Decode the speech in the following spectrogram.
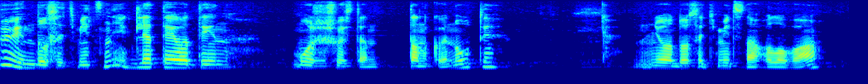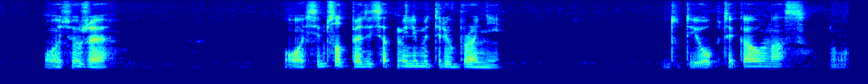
Він досить міцний для Т1. Може щось там танканути. У нього досить міцна голова. Ось уже. О, 750 мм броні. Тут і оптика у нас. Ну,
